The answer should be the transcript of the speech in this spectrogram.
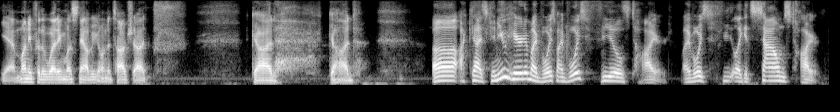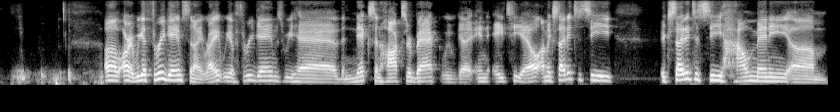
Yeah, money for the wedding must now be going to Top Shot. God, God. Uh, guys, can you hear it in my voice? My voice feels tired. My voice feel like it sounds tired. Um, all right, we got three games tonight, right? We have three games. We have the Knicks and Hawks are back. We've got in ATL. I'm excited to see excited to see how many um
